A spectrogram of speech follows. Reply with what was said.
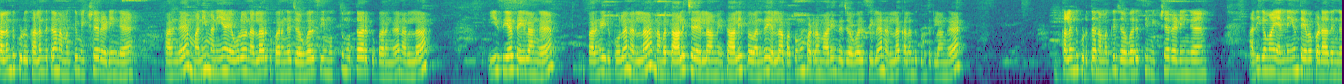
கலந்து கொடு கலந்துட்டா நமக்கு மிக்சர் ரெடிங்க. பாருங்கள் மணி மணியாக எவ்வளோ நல்லாயிருக்கு பாருங்க. ஜவ்வரிசி முத்து முத்தாக இருக்குது பாருங்கள் நல்லா. ஈஸியாக செய்யலாங்க. பாருங்கள் இது போல் நல்லா நம்ம தாளிச்ச எல்லாமே தாளிப்ப வந்து எல்லா பக்கமும் படுற மாதிரி இந்த ஜவ்வரிசியில் நல்லா கலந்து கொடுத்துக்கலாங்க கலந்து கொடுத்தா நமக்கு ஜவ்வரிசி மிக்சர் ரெடிங்க. அதிகமாக எண்ணெயும் தேவைப்படாதுங்க.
